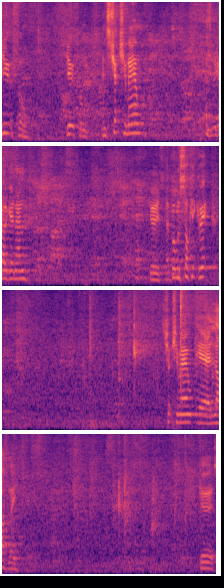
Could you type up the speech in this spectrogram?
Beautiful. Beautiful. And stretch them out. As we go again, Alan. Good. That ball and socket grip. Stretch them out. Yeah, lovely. Good.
